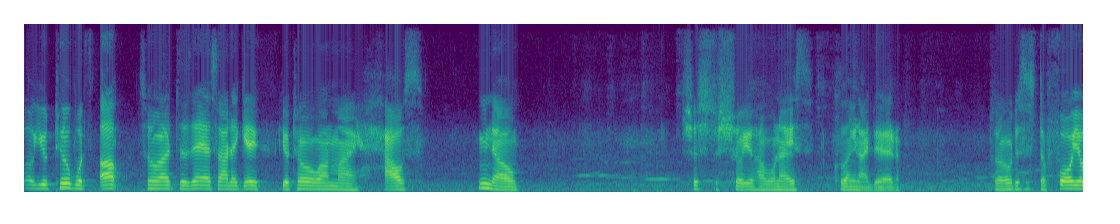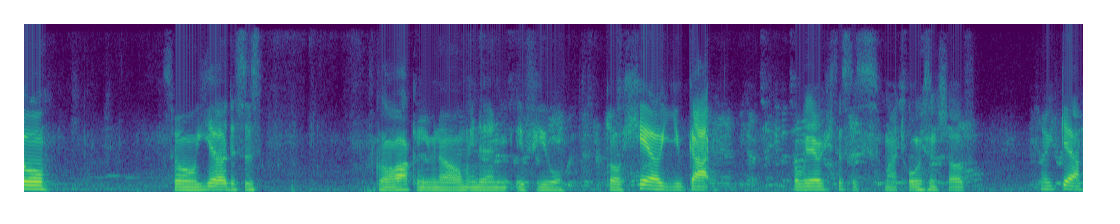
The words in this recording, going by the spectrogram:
Hello YouTube, what's up? So uh, today I decided to give you a tour around my house. You know, just to show you how nice clean I did. So this is the foil. So yeah, this is Glock, you know, and then if you go here, you got over there. This is my toys and stuff. So yeah,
